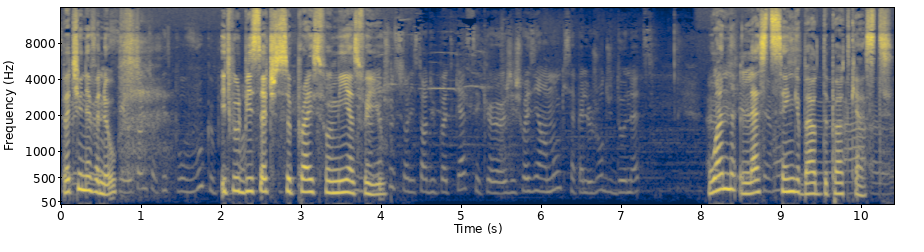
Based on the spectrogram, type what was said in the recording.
but you never know. It would be such a surprise for me as for you. One last thing about the podcast.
